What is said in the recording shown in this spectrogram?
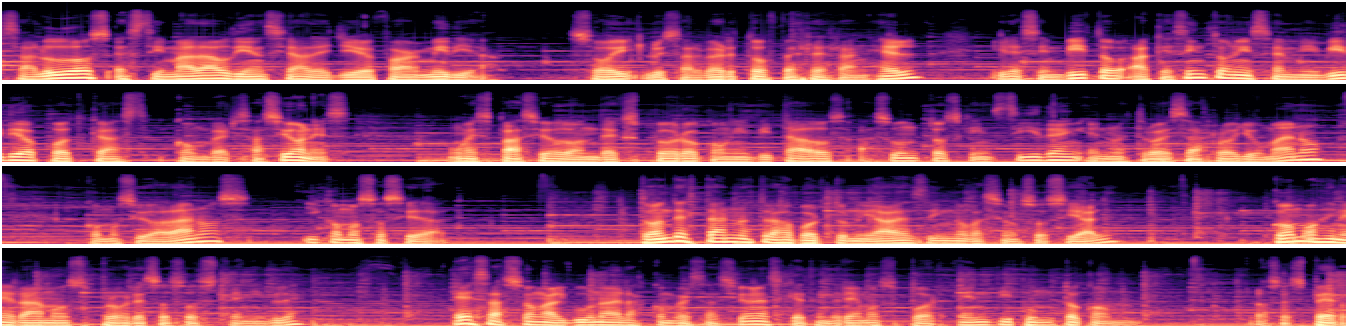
Saludos estimada audiencia de GFR Media. Soy Luis Alberto Ferrer Rangel y les invito a que sintonicen mi video podcast Conversaciones, un espacio donde exploro con invitados asuntos que inciden en nuestro desarrollo humano como ciudadanos y como sociedad. ¿Dónde están nuestras oportunidades de innovación social? ¿Cómo generamos progreso sostenible? Esas son algunas de las conversaciones que tendremos por endy.com. Los espero.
